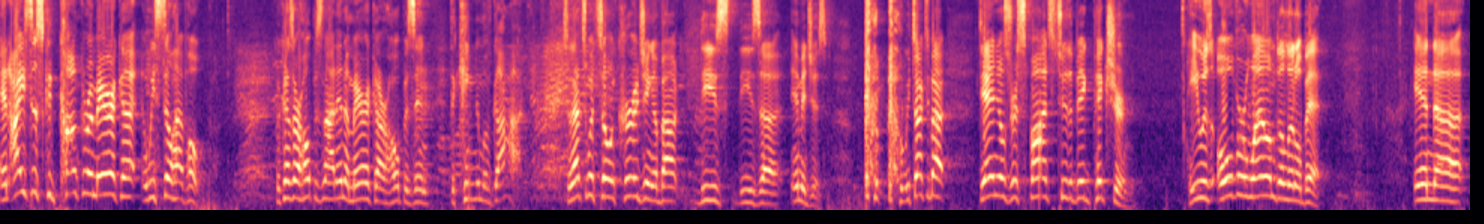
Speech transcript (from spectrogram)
and ISIS could conquer America, and we still have hope. Because our hope is not in America, our hope is in the kingdom of God. So that's what's so encouraging about these, these uh, images. we talked about Daniel's response to the big picture. He was overwhelmed a little bit. In, uh,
